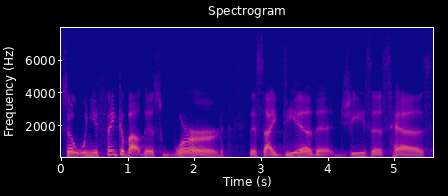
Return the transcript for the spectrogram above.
So when you think about this word, this idea that Jesus has,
